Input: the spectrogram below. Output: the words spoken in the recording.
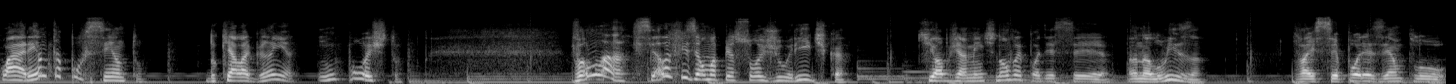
40% do que ela ganha em imposto. Vamos lá, se ela fizer uma pessoa jurídica, que obviamente não vai poder ser Ana Luísa, vai ser, por exemplo,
